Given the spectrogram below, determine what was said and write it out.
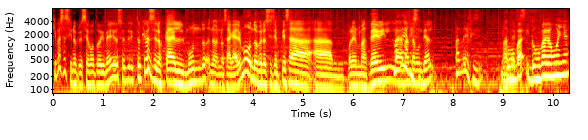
¿Qué pasa si no crecemos 2,5%, señor director? ¿Qué pasa si nos cae el mundo? No, no se va a caer el mundo, pero si se empieza a, poner más débil Más la demanda déficit. mundial. Más déficit. Más ¿Y cómo, pa- déficit. y cómo paga?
